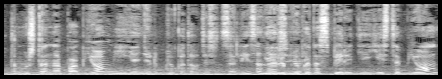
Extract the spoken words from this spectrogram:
потому что она по объемнее. Я не люблю, когда вот здесь вот зализано. Я люблю, когда спереди есть объем.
